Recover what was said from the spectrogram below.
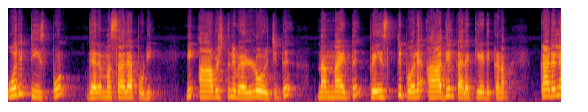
ഒരു ടീസ്പൂൺ ഗരം മസാല പൊടി. ഇനി ആവശ്യത്തിന് വെള്ളം ഒഴിച്ചിട്ട് നന്നായിട്ട് പേസ്റ്റ് പോലെ ആദ്യം കലക്കിയെടുക്കണം. കടല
